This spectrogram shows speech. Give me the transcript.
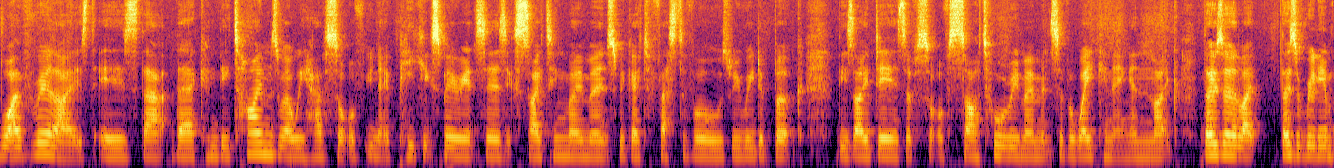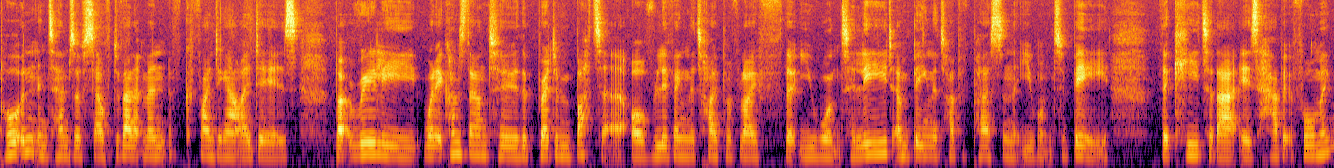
what I've realized is that there can be times where we have sort of, you know, peak experiences, exciting moments. We go to festivals, we read a book, these ideas of sort of satori moments of awakening. And like, those are like, those are really important in terms of self development, finding out ideas. But really, when it comes down to the bread and butter of living the type of life that you want to lead and being the type of person that you want to be, the key to that is habit forming.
